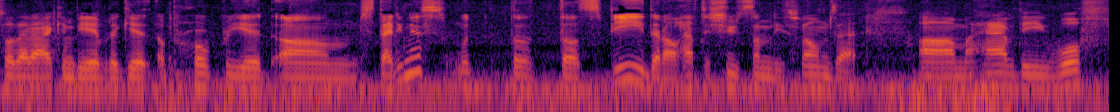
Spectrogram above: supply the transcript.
so that I can be able to get appropriate um, steadiness with the, the speed that I'll have to shoot some of these films at. Um, I have the Wolf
